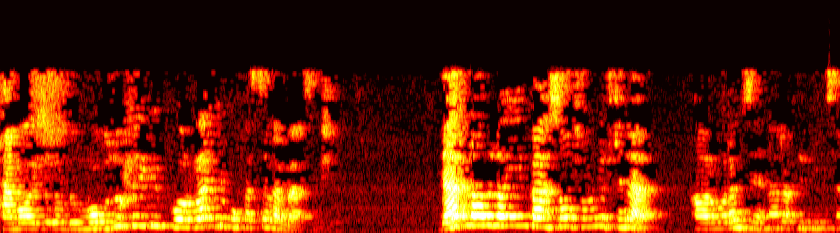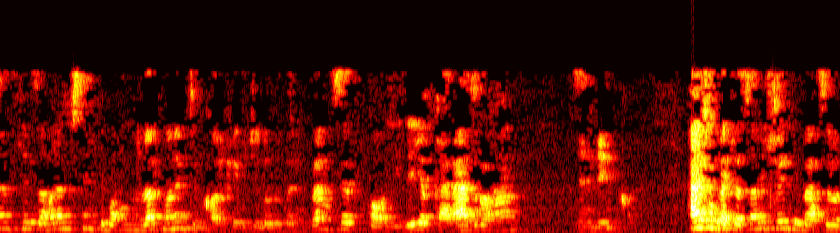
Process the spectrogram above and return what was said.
تمایز به موضوع خیلی پررنگ مفصل هم بحث میشه. در لابلای این بحث ها شما که نه. آروارا ذهنا رفته به این که ظاهرا نیستیم که با این ملت ما نمی‌تونیم کار خیلی جلو رو بریم. بحث فایده قرض رو هم زنده می‌کنه از جمله کسانی خیلی بحث رو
